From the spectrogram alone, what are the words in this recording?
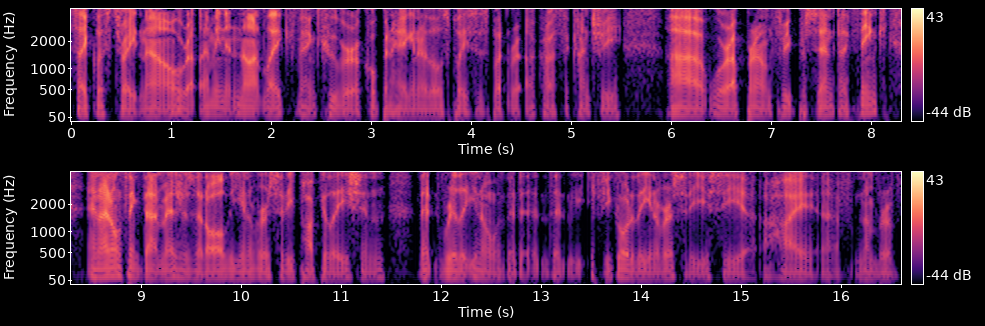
cyclists right now. I mean, not like Vancouver or Copenhagen or those places, but across the country, uh, we're up around three percent, I think. And I don't think that measures at all the university population. That really, you know, that that if you go to the university, you see a, a high uh, number of,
